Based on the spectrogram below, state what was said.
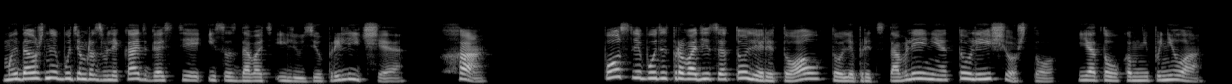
мы должны будем развлекать гостей и создавать иллюзию приличия. Ха! После будет проводиться то ли ритуал, то ли представление, то ли еще что. Я толком не поняла.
